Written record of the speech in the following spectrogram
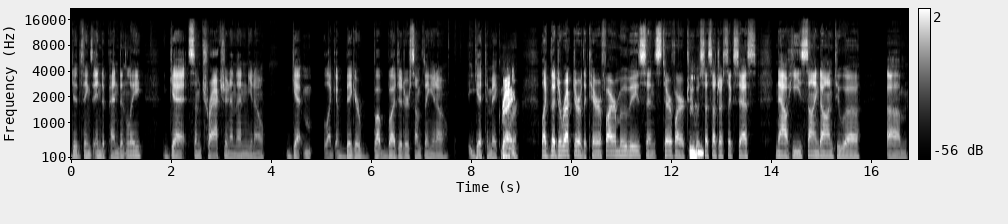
did things independently get some traction, and then you know get like a bigger bu- budget or something. You know, you get to make more. Right. Like the director of the Terrifier movies, since Terrifier 2 mm-hmm. was such a success, now he's signed on to a um,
